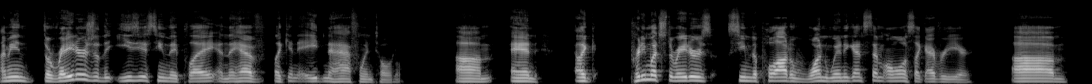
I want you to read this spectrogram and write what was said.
I mean, the Raiders are the easiest team they play, and they have like an eight and a half win total. Um, and like pretty much the Raiders seem to pull out a one win against them almost like every year. Um,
